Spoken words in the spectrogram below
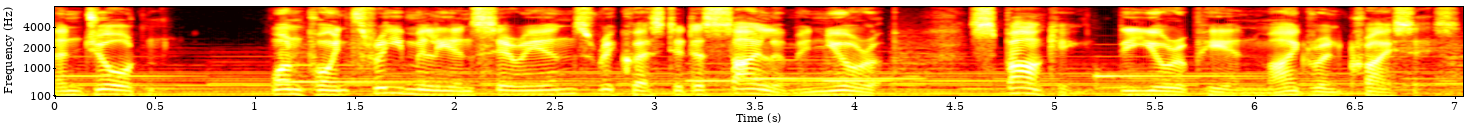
and Jordan. 1.3 million Syrians requested asylum in Europe, sparking the European migrant crisis.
